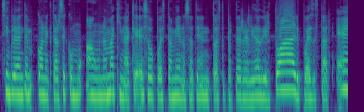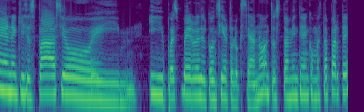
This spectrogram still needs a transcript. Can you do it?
simplemente conectarse como a una máquina, que eso pues también, o sea, tienen toda esta parte de realidad virtual y puedes estar en X espacio y y pues ver el concierto, lo que sea, ¿no? Entonces también tienen como esta parte.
